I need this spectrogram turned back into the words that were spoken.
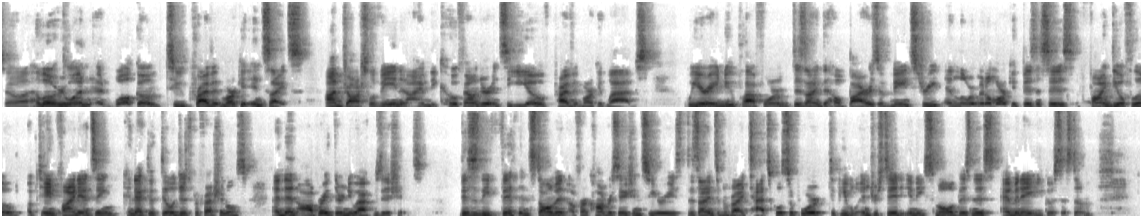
So, uh, hello everyone, and welcome to Private Market Insights. I'm Josh Levine, and I am the co founder and CEO of Private Market Labs. We are a new platform designed to help buyers of Main Street and lower middle market businesses find deal flow, obtain financing, connect with diligence professionals, and then operate their new acquisitions. This is the fifth installment of our conversation series designed to provide tactical support to people interested in the small business M&A ecosystem.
